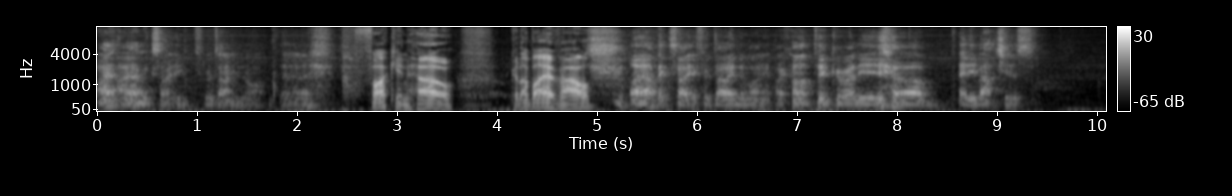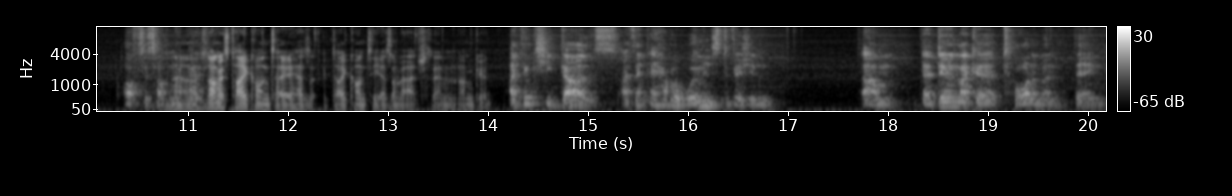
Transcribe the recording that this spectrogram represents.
I, I am excited for Dynamite. Uh, Fucking hell. Can I buy a vowel? I am excited for Dynamite. I can't think of any um, any matches off the top of my head. as long as Ty Conte has Tay Conti has a match, then I'm good. I think she does. I think they have a women's division. Um, they're doing like a tournament thing,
